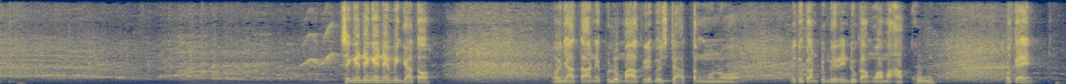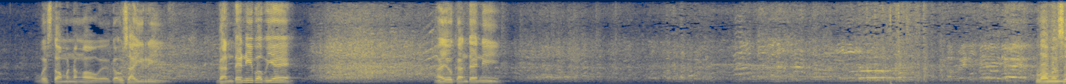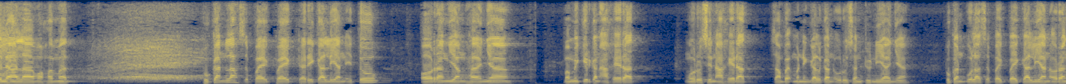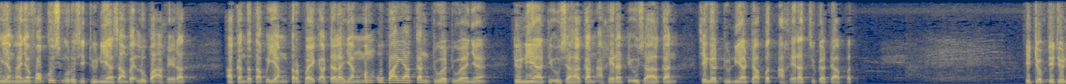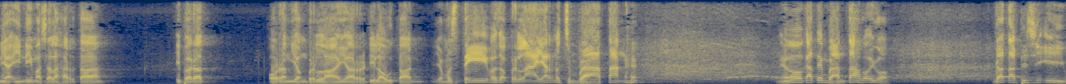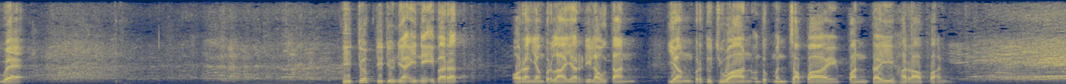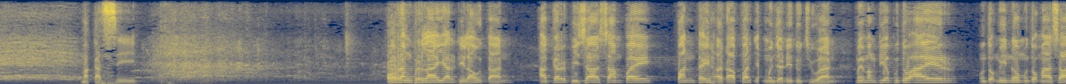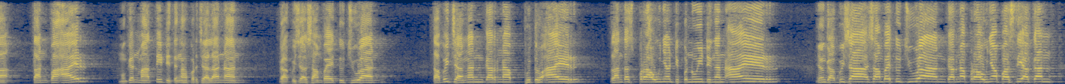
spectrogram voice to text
sing ngene-ngene minggato. Oh nyatane belum maghrib wis dateng ngono. Itu kan demi rindu kamu sama aku. Oke. Okay. Wis to meneng wae, gak usah iri. Ganteni apa piye? Ayo ganteni. Allahumma sholli ala Muhammad. Bukanlah sebaik-baik dari kalian itu orang yang hanya memikirkan akhirat, ngurusin akhirat sampai meninggalkan urusan dunianya. Bukan pula sebaik-baik kalian orang yang hanya fokus ngurusi dunia sampai lupa akhirat. Akan tetapi yang terbaik adalah yang mengupayakan dua-duanya. Dunia diusahakan, akhirat diusahakan. Sehingga dunia dapat, akhirat juga dapat. Hidup di dunia ini masalah harta. Ibarat orang yang berlayar di lautan. Ya mesti masuk berlayar no jembatan. Yo kate bantah kok iko nggak tadi si iwe hidup di dunia ini ibarat orang yang berlayar di lautan yang bertujuan untuk mencapai pantai harapan. Makasih. Orang berlayar di lautan agar bisa sampai pantai harapan yang menjadi tujuan memang dia butuh air untuk minum, untuk masak tanpa air mungkin mati di tengah perjalanan, nggak bisa sampai tujuan. Tapi jangan karena butuh air, lantas perahunya dipenuhi dengan air, yang nggak bisa sampai tujuan karena perahunya pasti akan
